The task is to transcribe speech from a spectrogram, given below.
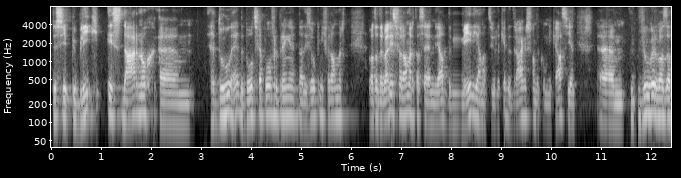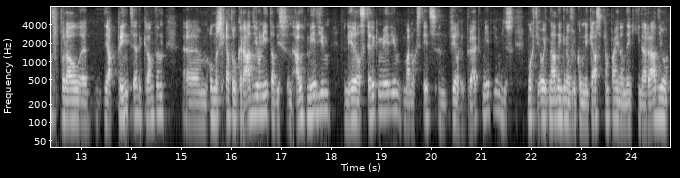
Dus je publiek is daar nog um, het doel, hè, de boodschap overbrengen, dat is ook niet veranderd. Wat er wel is veranderd, dat zijn ja, de media natuurlijk, hè, de dragers van de communicatie. En, ehm, vroeger was dat vooral uh, ja, print, hè, de kranten. Um, onderschat ook radio niet, dat is een oud medium, een heel sterk medium, maar nog steeds een veel gebruikt medium. Dus mocht je ooit nadenken over een communicatiecampagne, dan denk ik dat radio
